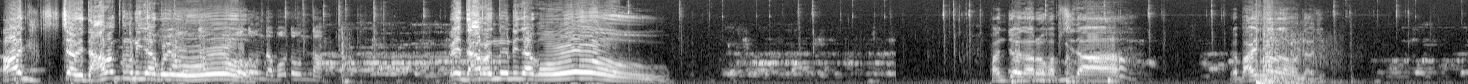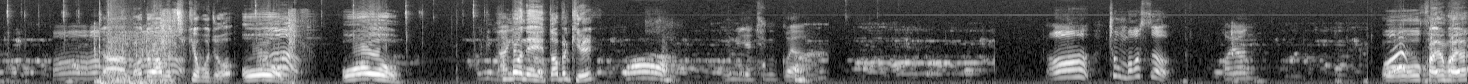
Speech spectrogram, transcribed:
아 진짜 왜 나만 노리냐고요? 온다 뭐도 온다. 왜 나만 노리냐고? 반전하러 갑시다. 야, 많이 살아남았네 아직. 어. 자 뭐도 한번 지켜보죠. 어, 오오한 우리 망했어. 번에 더블킬? 와, 우리 이제 죽을 거야. 어, 총 먹었어. 과연? 오 과연 과연?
